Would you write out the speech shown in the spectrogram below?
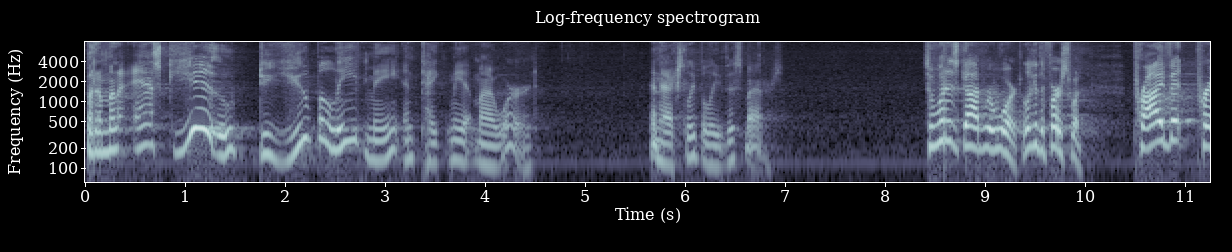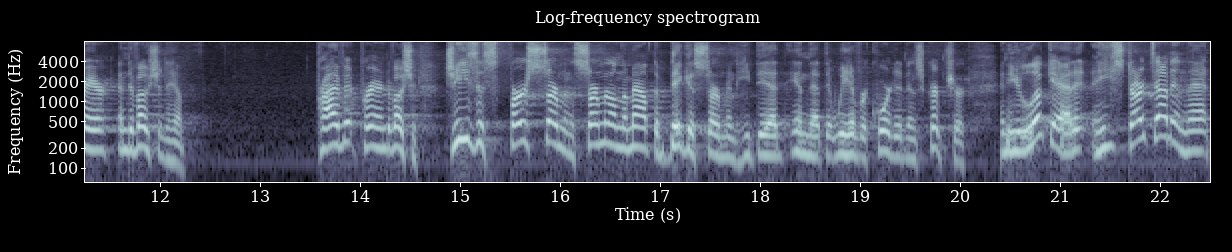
But I'm going to ask you do you believe me and take me at my word and actually believe this matters? So, what does God reward? Look at the first one private prayer and devotion to Him. Private prayer and devotion. Jesus' first sermon, the Sermon on the Mount, the biggest sermon he did in that that we have recorded in Scripture. And you look at it, he starts out in that,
